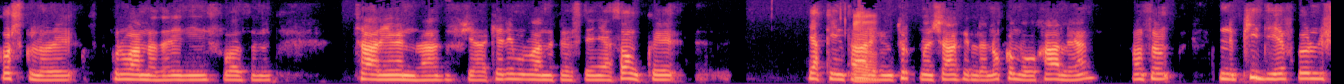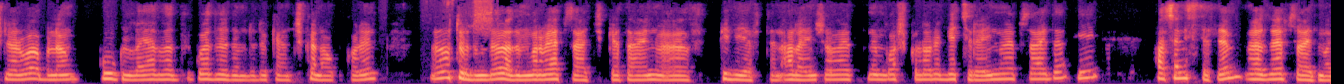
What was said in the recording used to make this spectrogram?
goşgulary Gurbannazar Ezizow bolsun, Çary Ýegenmyradow ýa Kerim Gurbannepesden ýa soňky ýakyn taryhyň türkmen şahyrlaryny okamagy halaýan. Onsoň indi pdf görnüşleri bar bulaň Google-da ýazlady, gözledimde dökän çykanok kolin. Oturdymda özüm bir web saýt çykýataýyn we öz pdf-den alaýyn şo webden goşgulary geçireýin web saýda i haçan islesem öz web saýdyma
